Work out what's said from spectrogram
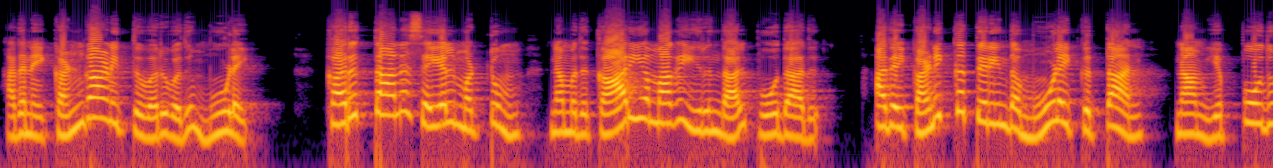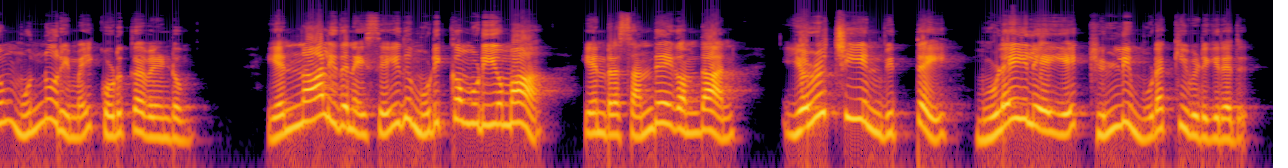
அதனை கண்காணித்து வருவது மூளை. கருத்தான செயல் மட்டும் நமது காரியமாக இருந்தால் போதாது. அதை கணிக்கத் தெரிந்த மூளைக்குத்தான் நாம் எப்போதும் முன்னுரிமை கொடுக்க வேண்டும். என்னால் இதனை செய்து முடிக்க முடியுமா? என்ற சந்தேகம்தான் எழுச்சியின் வித்தை முளையிலேயே கிள்ளி முடக்கி விடுகிறது.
